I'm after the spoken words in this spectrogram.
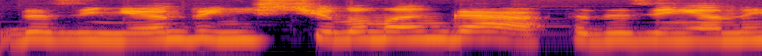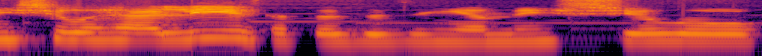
desenhando em estilo mangá, tá desenhando em estilo realista, tá desenhando em estilo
